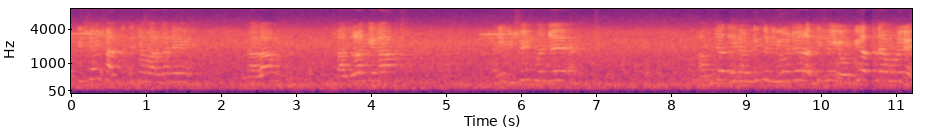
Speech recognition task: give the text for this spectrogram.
अतिशय शांततेच्या मार्गाने झाला साजरा केला. आणि विशेष म्हणजे आमच्या दहीहंडीचं नियोजन अतिशय योग्य असल्यामुळे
